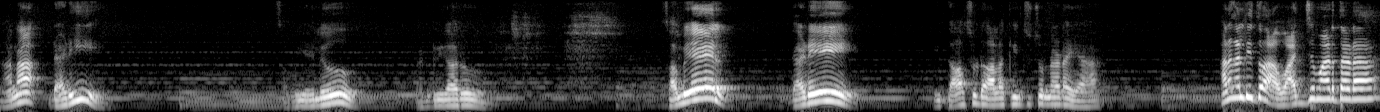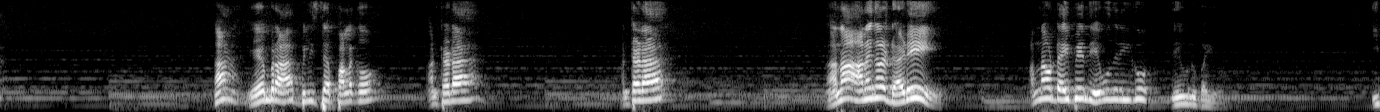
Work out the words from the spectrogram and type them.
నానా డాడీ. సమయలు తండ్రి గారు. Samuel daddy. ఈ దాసుడు ఆలకించుచున్నాడయ్యా. అనగా నీతో ఆ వాద్యం ఆడతాడా ఏం ఏమ్రా పిలిస్తే పలకో. అంటాడా? అంటాడా? నానా అనగా డాడీ. అన్నమాట అయిపోయింది. ఏముంది నీకు? దేవుని భయం. ఈ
